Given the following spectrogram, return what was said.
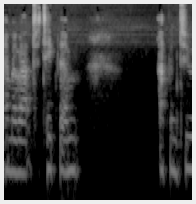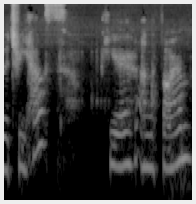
I'm about to take them up into a treehouse here on the farm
